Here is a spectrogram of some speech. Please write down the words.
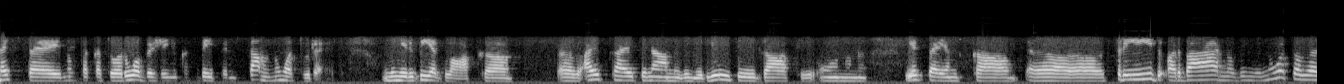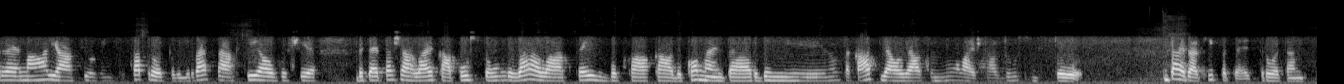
nespēja nu, to robežiņu, kas bija pirms tam, noturēt. Viņi ir vieglāk uh, aizkaitināmi, viņi ir jūtīgāki. Un, Iespējams, ka uh, strīdu ar bērnu viņi notolerē mājās, jo viņi saprot, ka viņi ir vecāki, pieaugušie. Bet tajā pašā laikā pusstundu vēlāk Facebookā kādu komentāru viņi nu, atļaujās un nolaiž tās dusmas. Tā ir tāda hipotēze, protams.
